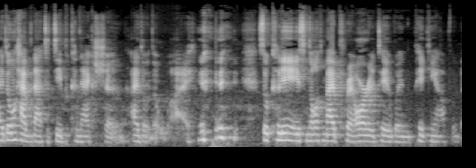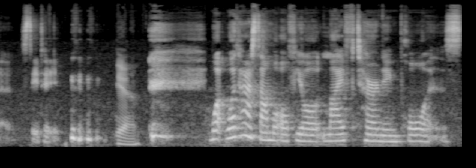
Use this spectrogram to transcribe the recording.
I don't have that deep connection. I don't know why. so clean is not my priority when picking up the city. Yeah. What what are some of your life turning points?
